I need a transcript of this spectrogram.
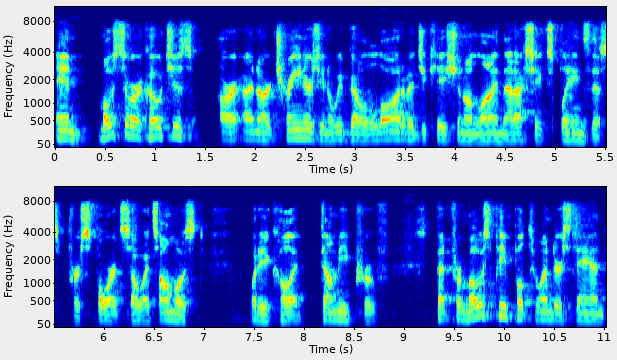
And most of our coaches are and our trainers, you know, we've got a lot of education online that actually explains this for sports. So it's almost what do you call it? Dummy proof. But for most people to understand,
